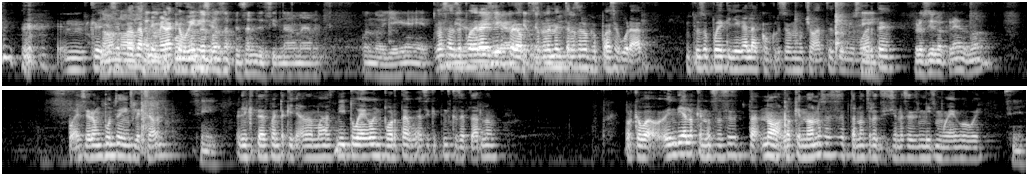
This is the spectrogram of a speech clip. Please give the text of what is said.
güey. Que yo sepa, o es la sea, primera no te, que voy a no te iniciar. a pensar en decir nada más. Cuando llegue. O sea, se podría decir, pero pues realmente no es algo que puedo asegurar. Incluso puede que llegue a la conclusión mucho antes de mi Sí, muerte. Pero si lo crees, ¿no? Puede ser un punto de inflexión Sí. en el que te das cuenta que ya nada más ni tu ego importa, güey, así que tienes que aceptarlo. Porque güey, hoy en día lo que nos hace aceptar, no, lo que no nos hace aceptar nuestras decisiones es el mismo ego, güey. Sí.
